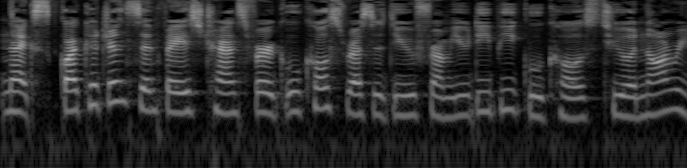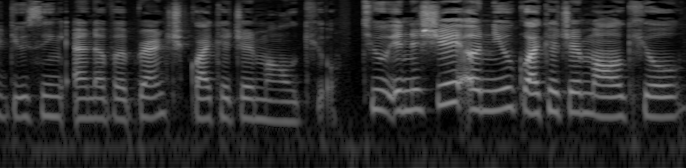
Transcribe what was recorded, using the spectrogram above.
Next, glycogen synthase transfer glucose residue from UDP glucose to a non-reducing end of a branched glycogen molecule. To initiate a new glycogen molecule,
